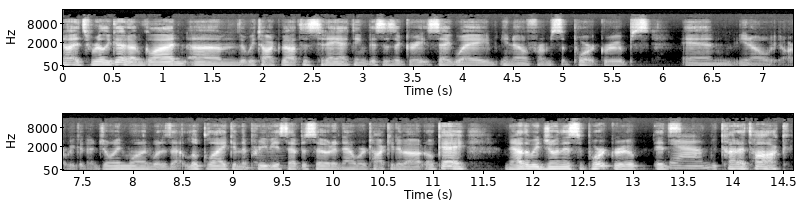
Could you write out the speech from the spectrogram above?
No, it's really good. I'm glad um, that we talked about this today. I think this is a great segue, you know, from support groups and, you know, are we going to join one? What does that look like in the previous episode? And now we're talking about, okay, now that we join this support group, it's, Yeah. we kind of talk.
